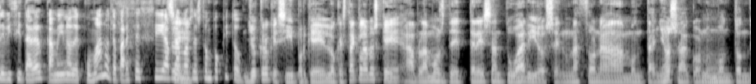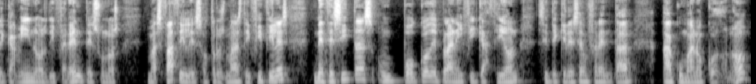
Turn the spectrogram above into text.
de visitar el camino de Kumano. ¿Te parece si hablamos Sí. de esto un poquito? Yo creo que sí, porque lo que está claro es que hablamos de tres santuarios en una zona montañosa con un montón de caminos diferentes, unos más fáciles, otros más difíciles. Necesitas un poco de planificación si te quieres enfrentar a Kumano Kodo, ¿no?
